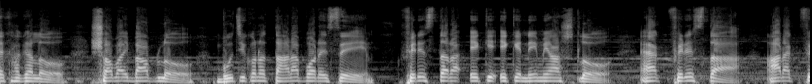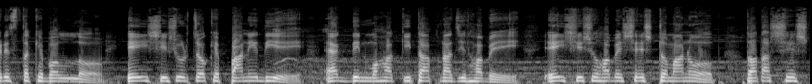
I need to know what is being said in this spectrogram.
দেখা গেল। সবাই ভাবল, বুঝি কোনো তারা পড়েছে। ফেরেস্তারা একে একে নেমে আসলো। এক ফেরেস্তা আর এক ফেরেস্তাকে বলল, এই শিশুর চোখে পানি দিয়ে একদিন মহা কিতাব নাজির হবে। এই শিশু হবে শ্রেষ্ঠ মানব, তথা শ্রেষ্ঠ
